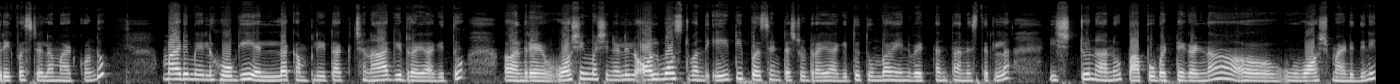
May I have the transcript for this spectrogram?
ಬ್ರೇಕ್ಫಾಸ್ಟ್ ಎಲ್ಲ ಮಾಡಿಕೊಂಡು ಮಾಡಿ ಮೇಲೆ ಹೋಗಿ ಎಲ್ಲ ಕಂಪ್ಲೀಟಾಗಿ ಚೆನ್ನಾಗಿ ಡ್ರೈ ಆಗಿತ್ತು. ಅಂದರೆ ವಾಷಿಂಗ್ ಮಷಿನಲ್ಲಿ ಆಲ್ಮೋಸ್ಟ್ ಒಂದು ಏಯ್ಟಿ ಪರ್ಸೆಂಟ್ ಅಷ್ಟು ಡ್ರೈ ಆಗಿತ್ತು. ತುಂಬ ಏನು ವೆಟ್ ಅಂತ ಅನ್ನಿಸ್ತಿರಲಿಲ್ಲ ಇಷ್ಟು ನಾನು ಪಾಪು ಬಟ್ಟೆಗಳನ್ನ ವಾಶ್ ಮಾಡಿದ್ದೀನಿ.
